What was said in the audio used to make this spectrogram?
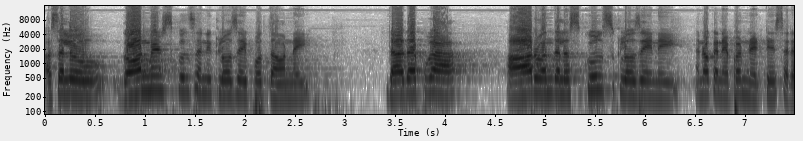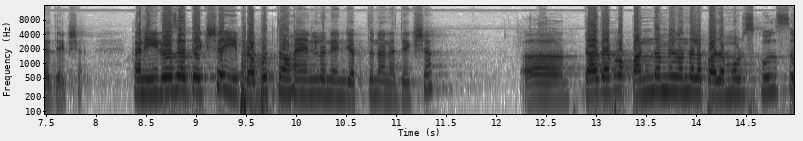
అసలు గవర్నమెంట్ స్కూల్స్ అన్ని క్లోజ్ అయిపోతూ ఉన్నాయి. దాదాపుగా ఆరు వందల స్కూల్స్ క్లోజ్ అయినాయి అని ఒక నెపం నెట్టేశారు అధ్యక్ష. కానీ ఈరోజు అధ్యక్ష ఈ ప్రభుత్వం హయాంలో నేను చెప్తున్నాను అధ్యక్ష దాదాపుగా పంతొమ్మిది వందల పదమూడు స్కూల్స్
